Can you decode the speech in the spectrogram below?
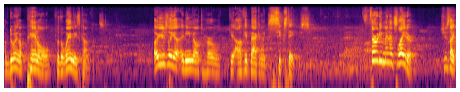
I'm doing a panel for the Whammies conference. Oh, usually uh, an email to her will get. I'll get back in like six days. Thirty minutes later, she's like,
